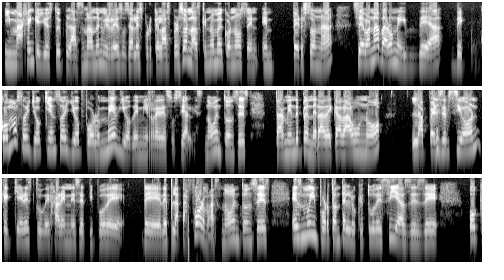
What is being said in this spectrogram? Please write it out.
imagen que yo estoy plasmando en mis redes sociales porque las personas que no me conocen en persona se van a dar una idea de cómo soy yo, quién soy yo por medio de mis redes sociales, ¿no? Entonces, también dependerá de cada uno la percepción que quieres tú dejar en ese tipo de, de, de plataformas, ¿no? Entonces, es muy importante lo que tú decías desde ok,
